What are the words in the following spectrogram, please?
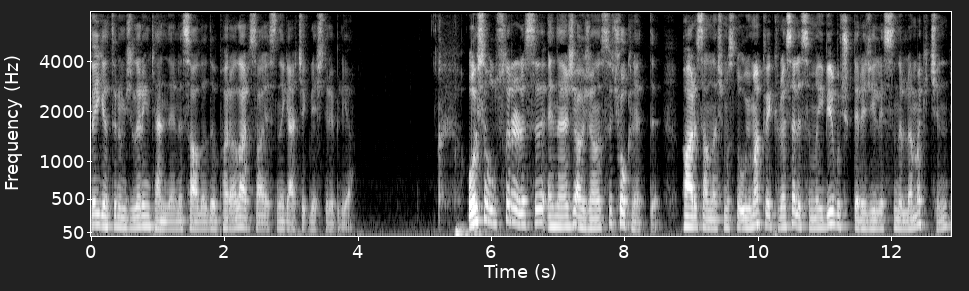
ve yatırımcıların kendilerine sağladığı paralar sayesinde gerçekleştirebiliyor. Oysa Uluslararası Enerji Ajansı çok netti. Paris Anlaşması'na uymak ve küresel ısınmayı 1,5 dereceyle sınırlamak için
